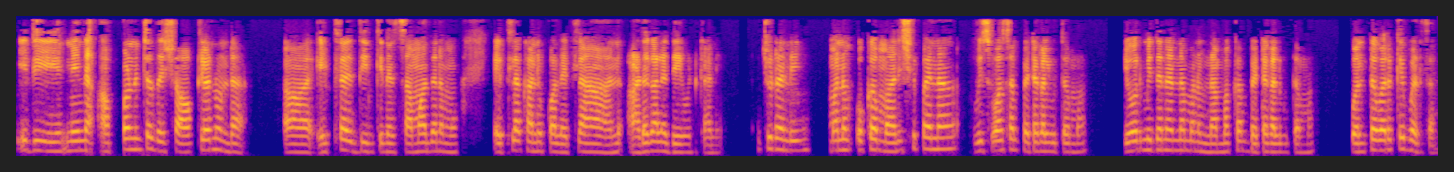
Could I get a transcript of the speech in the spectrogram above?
ఇది నేను అప్పటి నుంచి అది షాక్లోనే ఉండా. ఎట్లా దీనికి నేను సమాధానము? ఎట్లా కనుక్కోవాలి? ఎట్లా అడగాల దేవుని కానీ చూడండి మనం ఒక మనిషి పైన విశ్వాసం పెట్టగలుగుతామా? ఎవరి మీదనన్నా మనం నమ్మకం పెట్టగలుగుతామా? కొంతవరకే పెడతాం.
